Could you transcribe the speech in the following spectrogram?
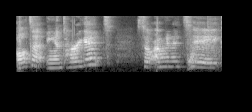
Ulta and Target. So I'm going to take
